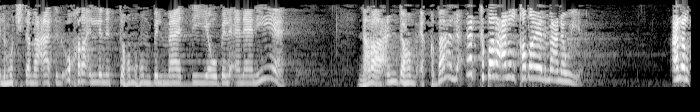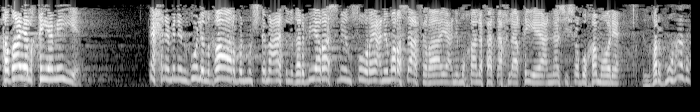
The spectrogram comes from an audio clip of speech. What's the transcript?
المجتمعات الأخرى اللي نتهمهم بالمادية وبالأنانية نرى عندهم إقبال أكبر على القضايا المعنوية على القضايا القيمية. إحنا من نقول الغرب المجتمعات الغربية راسمين صورة يعني مرة سافرة يعني مخالفات أخلاقية يعني الناس يشربوا خمر الغرب مو هذا.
